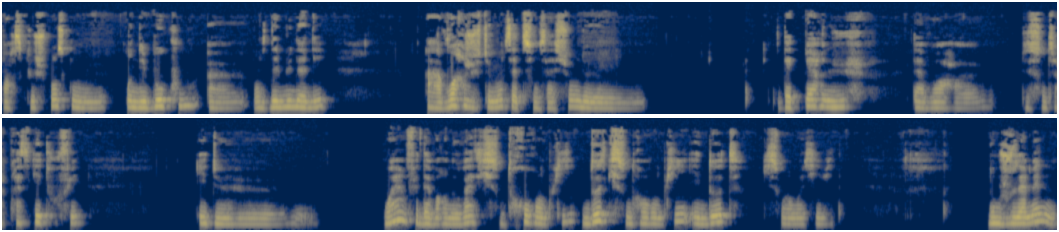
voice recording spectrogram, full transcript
parce que je pense qu'on est beaucoup euh, en ce début d'année à avoir justement cette sensation de d'être perdu, d'avoir euh, de se sentir presque étouffé et de ouais en fait d'avoir nos vases qui sont trop remplis, d'autres qui sont trop remplis et d'autres qui sont à moitié vides. Donc je vous amène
